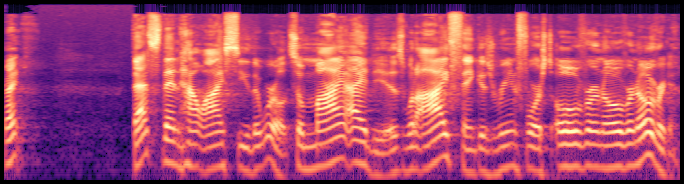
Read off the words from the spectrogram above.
right? That's then how I see the world. So my ideas, what I think is reinforced over and over and over again.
